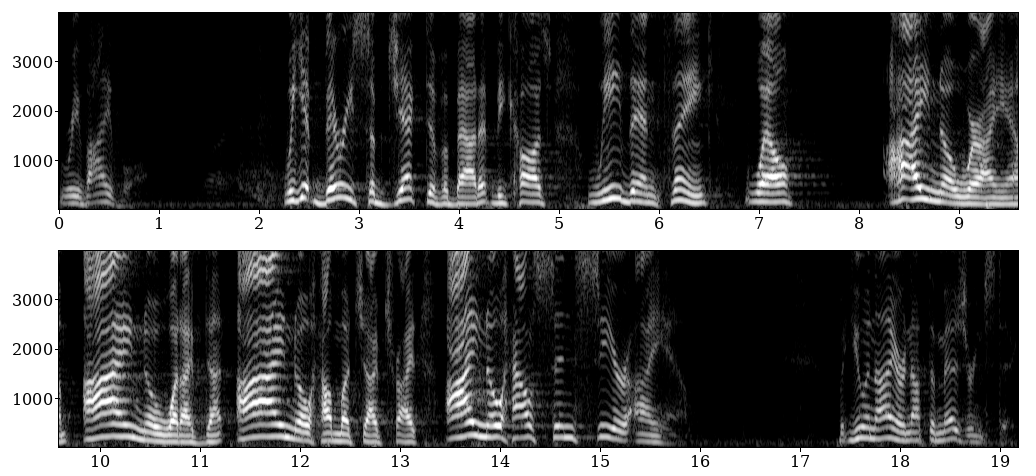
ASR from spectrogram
revival. We get very subjective about it because we then think, well, I know where I am. I know what I've done. I know how much I've tried. I know how sincere I am. But you and I are not the measuring stick.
